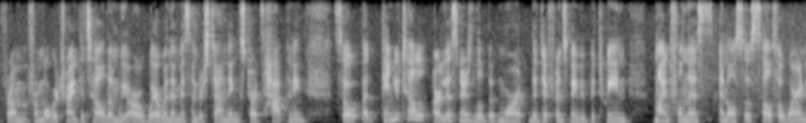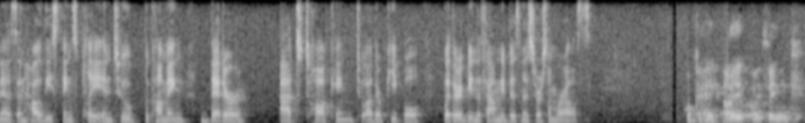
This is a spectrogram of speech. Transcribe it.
from from what we're trying to tell them. We are aware when the misunderstanding starts happening. So uh, can you tell our listeners a little bit more the difference maybe between mindfulness and also self awareness and how these things play into becoming better at talking to other people, whether it be in the family business or somewhere else? Okay, I, I think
